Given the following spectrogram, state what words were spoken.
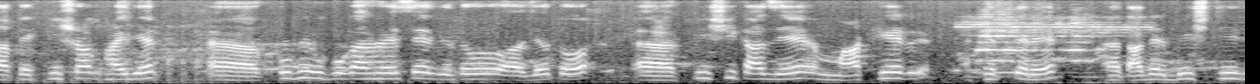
তাতে কৃষক ভাইদের খুবই উপকার হয়েছে। যেহেতু যেহেতু কৃষিকাজে মাঠের ক্ষেত্রে তাদের বৃষ্টির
